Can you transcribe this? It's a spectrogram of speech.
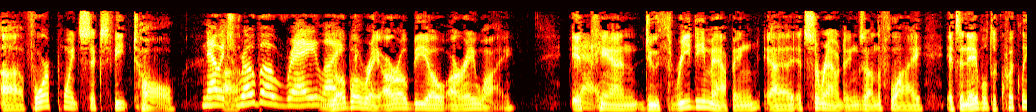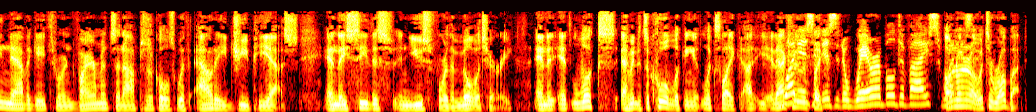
uh, 4.6 feet tall Now it's Robo Ray, like Uh, Robo Ray, R-O-B-O-R-A-Y. It Okay. can do 3D mapping, uh, its surroundings on the fly. It's enabled to quickly navigate through environments and obstacles without a GPS. And they see this in use for the military. And it, it looks, I mean, it's a cool looking, it looks like, uh, it actually what is like, it? Is it a wearable device? Oh no, no, no! it? It's a robot.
